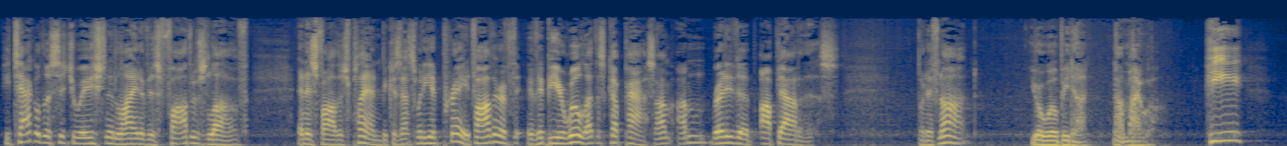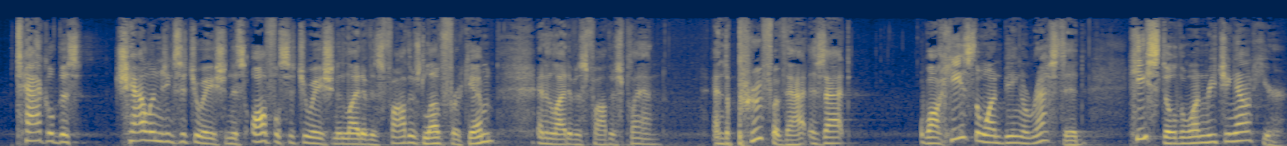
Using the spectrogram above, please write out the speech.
He tackled the situation in light of his Father's love and his father's plan because that's what he had prayed. Father, if, if it be your will, let this cup pass. I'm, I'm ready to opt out of this. But if not, your will be done, not my will. He tackled this challenging situation, this awful situation, in light of his father's love for him and in light of his father's plan. And the proof of that is that while he's the one being arrested, he's still the one reaching out here.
